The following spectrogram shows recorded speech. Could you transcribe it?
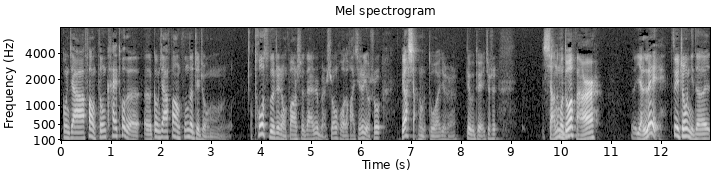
更加放松开拓的，呃，更加放松的这种脱俗的这种方式，在日本生活的话，其实有时候不要想那么多，就是对不对？就是想那么多反而也累，最终你的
